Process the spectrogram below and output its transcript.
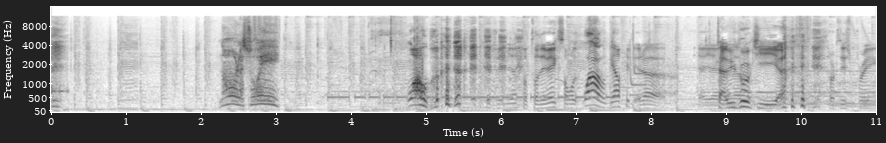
Non la souris Waouh J'aime bien, t'entends des mecs mode Waouh, Garfield Et là. T'as Hugo qui Salty Spring.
